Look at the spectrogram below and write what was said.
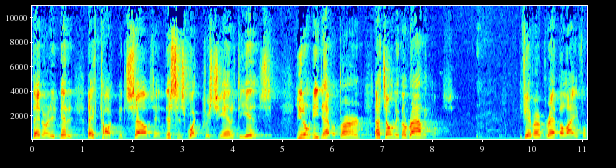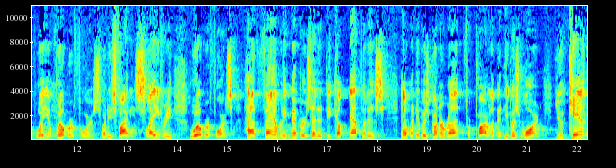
They don't admit it. They've talked themselves, and this is what Christianity is. You don't need to have a burn. That's only the radicals. If you've ever read the life of William Wilberforce when he's fighting slavery, Wilberforce had family members that had become Methodists. And when he was going to run for Parliament, he was warned you can't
